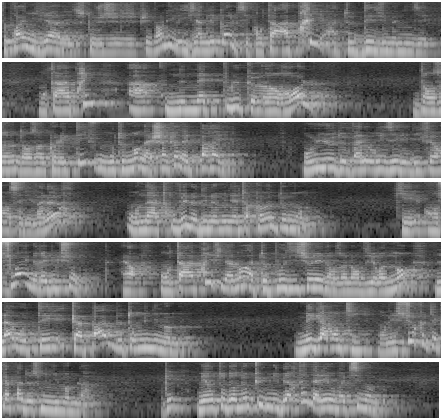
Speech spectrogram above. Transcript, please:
Le problème, il vient, ce que j'ai dans le livre, il vient de l'école, c'est qu'on t'a appris à te déshumaniser. On t'a appris à n'être plus qu'un rôle dans un collectif où on te demande à chacun d'être pareil. Au lieu de valoriser les différences et les valeurs, on a trouvé le dénominateur commun de tout le monde, qui est en soi une réduction. Alors, on t'a appris finalement à te positionner dans un environnement là où tu es capable de ton minimum. Mais garanti, on est sûr que tu es capable de ce minimum-là. Mais on ne te donne aucune liberté d'aller au maximum.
